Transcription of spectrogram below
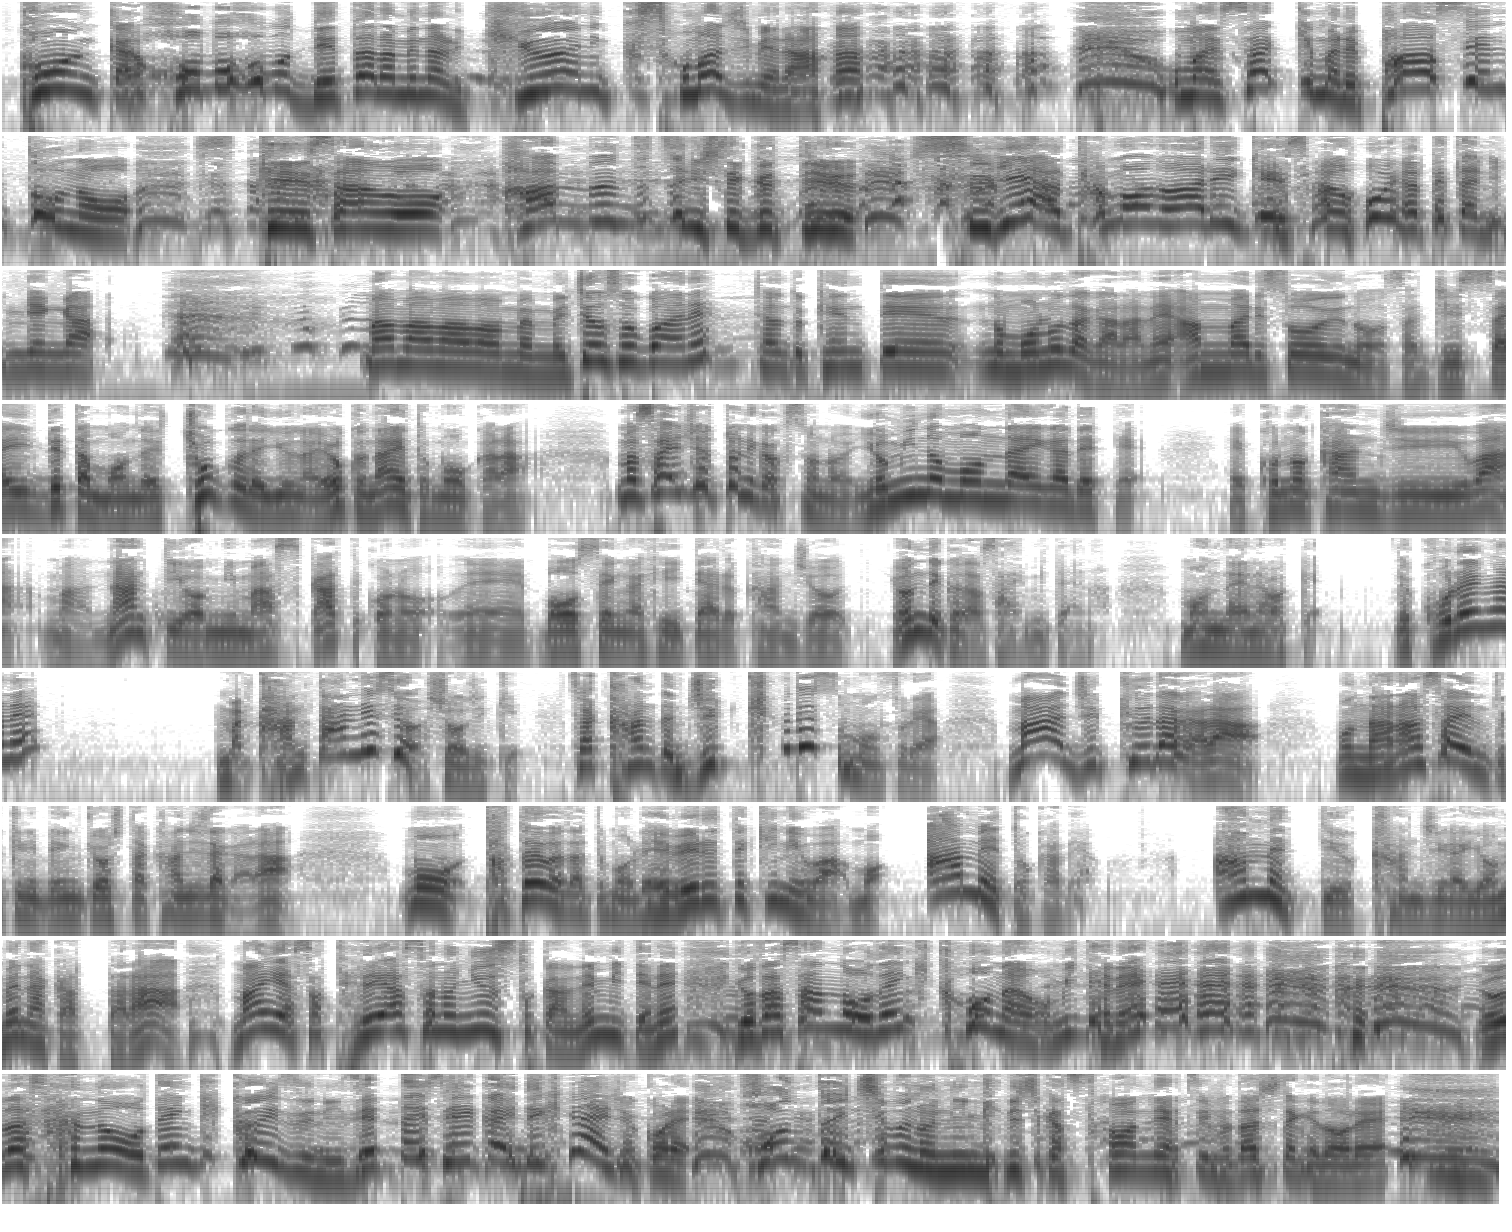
今回ほぼほぼデタラメなのに急にクソ真面目な。お前さっきまでパーセントの計算を半分ずつにしていくっていう、すげえ頭の悪い計算をやってた人間が。まあまあまあまあまあ、一応そこはね、ちゃんと検定のものだからね、あんまりそういうのをさ、実際出た問題直で言うのは良くないと思うから、まあ最初はとにかくその読みの問題が出て、えこの漢字は、まあなんて読みますかってこの、えー、棒線が引いてある漢字を読んでくださいみたいな問題なわけ。で、これがね、まあ簡単ですよ、正直。それは簡単。10級ですもん、そりゃ。まあ10級だから、もう7歳の時に勉強した漢字だから、もう、例えばだってもうレベル的には、もう雨とかだよ。雨っていう漢字が読めなかったら、毎朝テレ朝のニュースとかね、見てね、与田さんのお天気コーナーを見てね、与田さんのお天気クイズに絶対正解できないじゃん、これ。ほんと一部の人間にしか伝わんないやつ今出したけど、俺。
